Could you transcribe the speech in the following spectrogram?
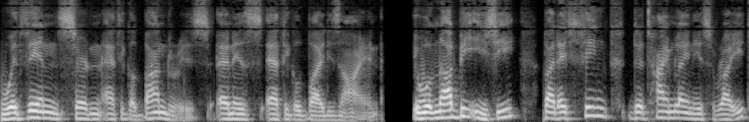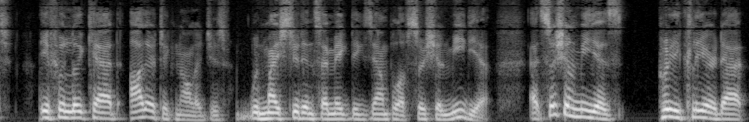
within certain ethical boundaries and is ethical by design. It will not be easy, but I think the timeline is right. If we look at other technologies, with my students, I make the example of social media. At social media is pretty clear that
